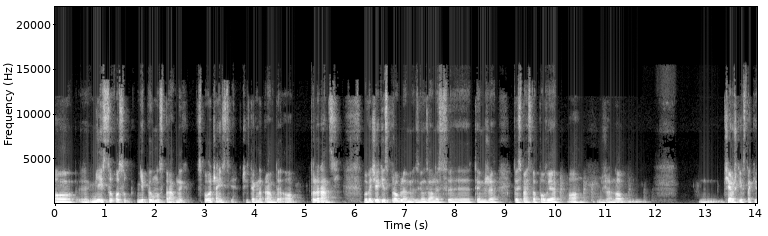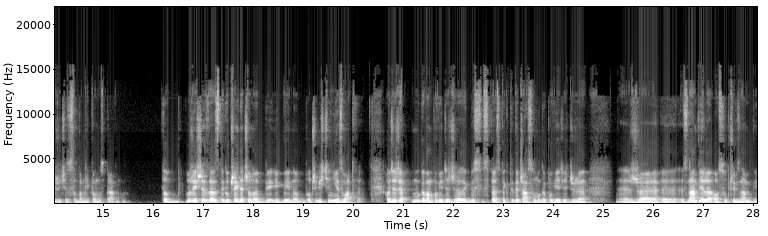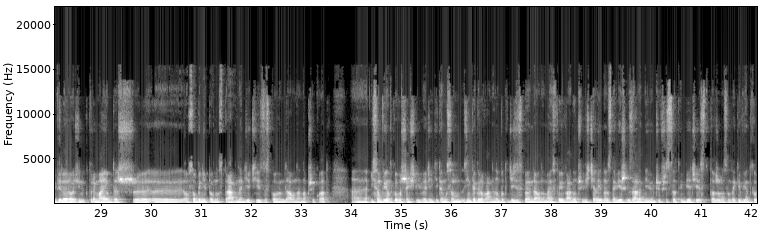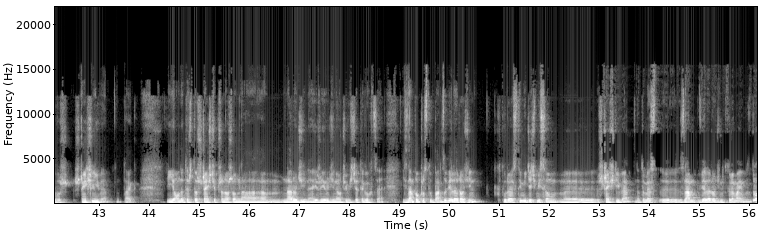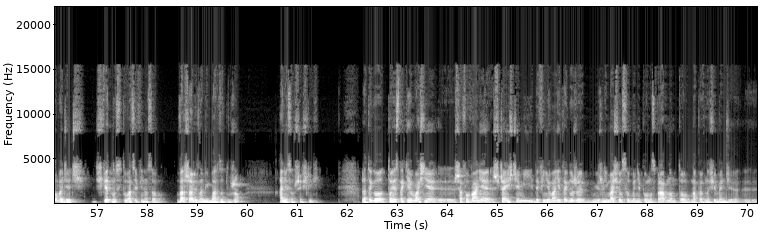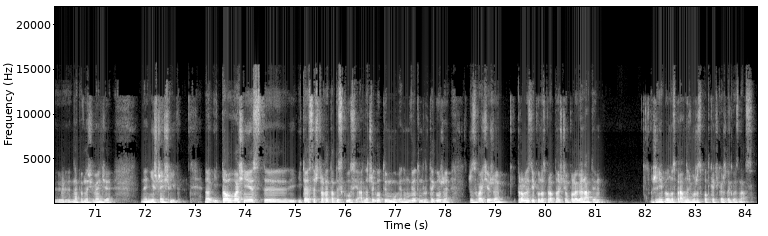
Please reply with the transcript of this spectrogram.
o y, miejscu osób niepełnosprawnych w społeczeństwie, czyli tak naprawdę o tolerancji. Bo wiecie, jaki jest problem związany z y, tym, że ktoś z Państwa powie, o, że no, ciężkie jest takie życie z osobą niepełnosprawną. To może jeszcze zaraz z tego przejdę, czy ono jakby, no, oczywiście nie jest łatwe. Chociaż ja mogę Wam powiedzieć, że jakby z perspektywy czasu mogę powiedzieć, że że y, znam wiele osób, czyli znam wiele rodzin, które mają też y, osoby niepełnosprawne, dzieci z zespołem Downa na przykład e, i są wyjątkowo szczęśliwe, dzięki temu są zintegrowane, no bo te dzieci z zespołem Downa mają swoje wady oczywiście, ale jedną z największych zalet, nie wiem czy wszyscy o tym wiecie, jest to, że one są takie wyjątkowo szczęśliwe, tak? I one też to szczęście przenoszą na, na rodzinę, jeżeli rodzina oczywiście tego chce. I znam po prostu bardzo wiele rodzin, które z tymi dziećmi są y, szczęśliwe, natomiast y, znam wiele rodzin, które mają zdrowe dzieci, świetną sytuację finansową. W Warszawie znam ich bardzo dużo, a nie są szczęśliwi. Dlatego to jest takie właśnie y, szafowanie szczęściem i definiowanie tego, że jeżeli ma się osobę niepełnosprawną, to na pewno się będzie, na pewno się będzie nieszczęśliwy. No i to właśnie jest, i to jest też trochę ta dyskusja. A dlaczego o tym mówię? No mówię o tym dlatego, że że słuchajcie, że problem z niepełnosprawnością polega na tym, że niepełnosprawność może spotkać każdego z nas.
